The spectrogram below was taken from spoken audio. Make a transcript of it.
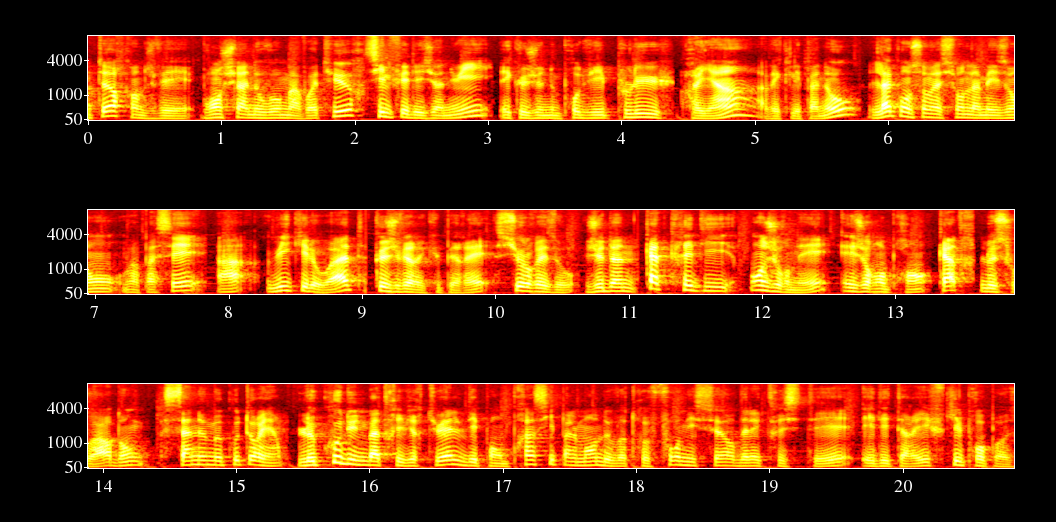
20h, quand je vais brancher à nouveau ma voiture, s'il fait déjà nuit et que je ne produis plus rien avec les panneaux, la consommation de la maison va passer à 8 kW que je vais récupérer sur le réseau. Je donne 4 crédits en journée et je reprends 4 le soir, donc ça ne me coûte rien. Le coût d'une batterie virtuelle dépend principalement de votre fournisseur d'électricité et des tarifs qu'il propose.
